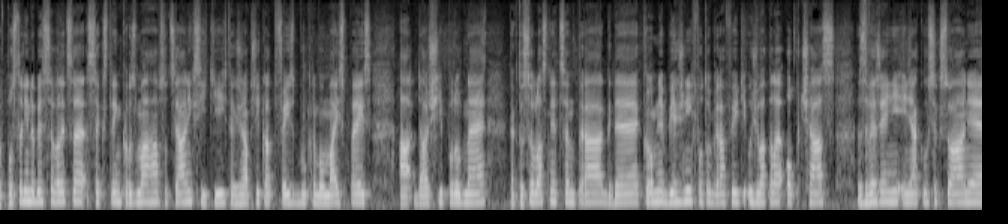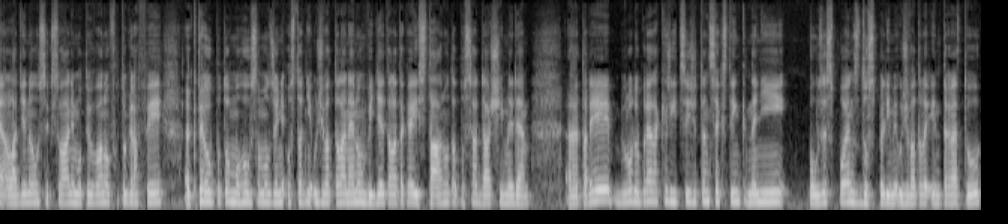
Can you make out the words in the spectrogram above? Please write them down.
V poslední době se velice sexting rozmáhá v sociálních sítích, takže například Facebook nebo MySpace a další podobné, tak to jsou vlastně centra, kde kromě běžných fotografií ti uživatelé občas zveřejní i nějakou sexuálně laděnou, sexuálně motivovanou fotografii, kterou potom mohou samozřejmě ostatní uživatelé nejenom vidět, ale také ji stáhnout a posílat dalším lidem. Eh, tady bylo dobré taky říci, že ten sexting není pouze spojen s dospělými uživateli internetu,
